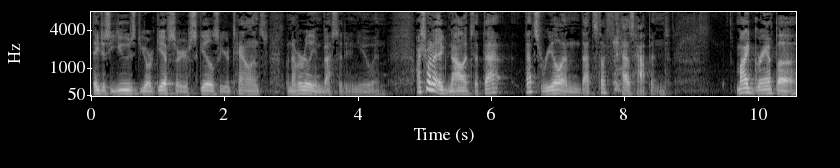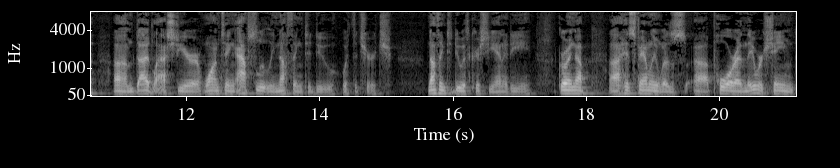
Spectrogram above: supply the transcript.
they just used your gifts or your skills or your talents, but never really invested in you. And I just want to acknowledge that, that that's real and that stuff has happened. My grandpa um, died last year wanting absolutely nothing to do with the church, nothing to do with Christianity. Growing up, uh, his family was uh, poor and they were shamed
